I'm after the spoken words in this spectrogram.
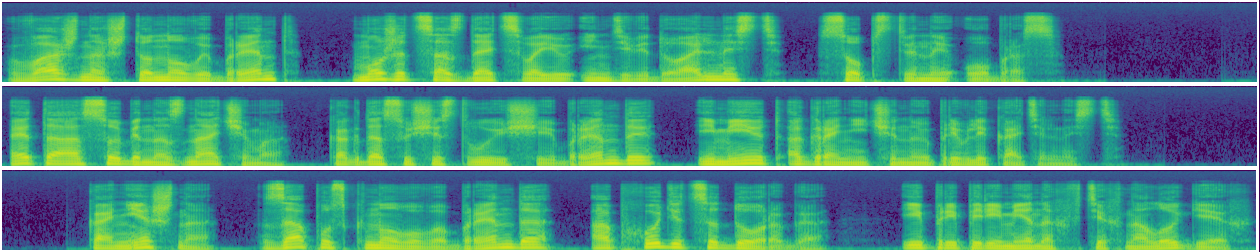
Важно, что новый бренд может создать свою индивидуальность, собственный образ. Это особенно значимо, когда существующие бренды имеют ограниченную привлекательность. Конечно, запуск нового бренда обходится дорого, и при переменах в технологиях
